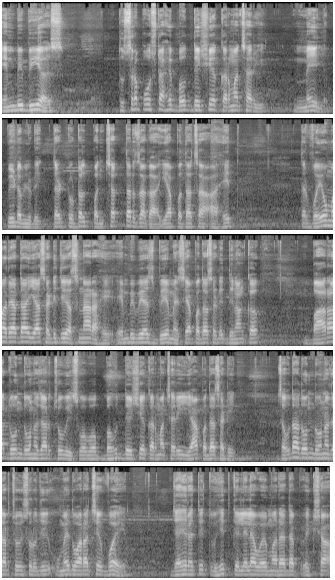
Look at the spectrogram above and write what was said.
M B B S दुसरा पोस्ट आहे बहुद्देशीय कर्मचारी मेल पी डब्ल्यू डी तर टोटल पंच्याहत्तर जागा या पदाचा आहेत. तर वयोमर्यादा यासाठी जी असणार आहे M B B S B M S या पदासाठी दिनांक बारा दोन दोन हजार चोवीस व बहुद्देशीय कर्मचारी या पदासाठी चौदा दोन दोन हजार चोवीस रोजी उमेदवाराचे वय जाहिरातीत विहित केलेल्या वयोमर्यादापेक्षा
